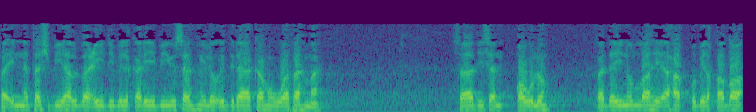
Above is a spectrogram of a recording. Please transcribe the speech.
فإن تشبيه البعيد بالقريب يسهل إدراكه وفهمه. سادسا قوله فدين الله أحق بالقضاء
